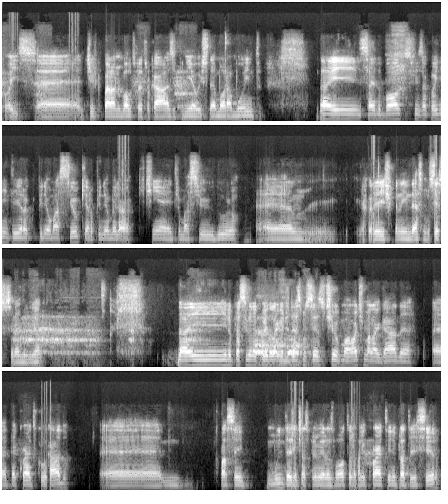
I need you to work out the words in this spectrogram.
Pois é, tive que parar no box para trocar asa e pneu, isso demora muito. Daí saí do box, fiz a corrida inteira com o pneu macio, que era o pneu melhor que tinha entre o macio e o duro. É, acabei chegando em 16, se não me engano. Daí, indo para a segunda corrida, largando de 16, tive uma ótima largada é, até quarto colocado. É, passei muita gente nas primeiras voltas, eu em quarto indo para terceiro.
